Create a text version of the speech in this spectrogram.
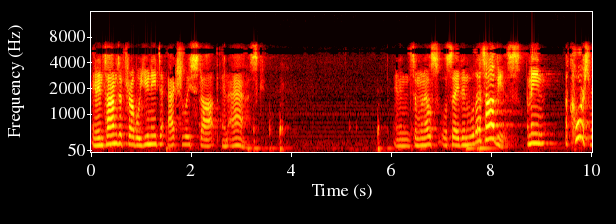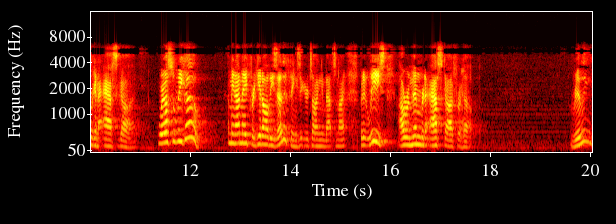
And in times of trouble, you need to actually stop and ask. And someone else will say, then, well, that's obvious. I mean, of course we're going to ask God. Where else would we go? I mean, I may forget all these other things that you're talking about tonight, but at least I'll remember to ask God for help. Really?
